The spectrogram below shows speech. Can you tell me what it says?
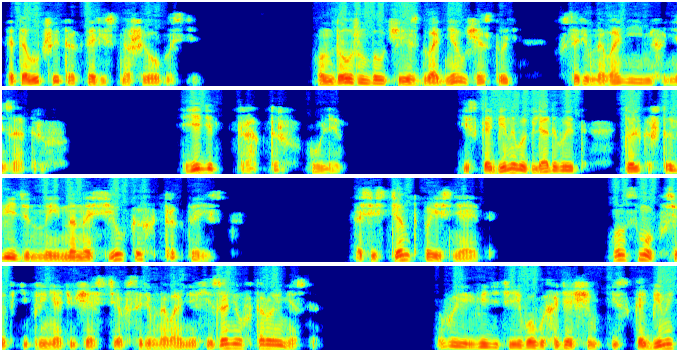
это лучший тракторист нашей области. Он должен был через два дня участвовать в соревновании механизаторов. Едет трактор в поле. Из кабины выглядывает только что виденный на носилках тракторист. Ассистент поясняет. Он смог все-таки принять участие в соревнованиях и занял второе место. Вы видите его выходящим из кабины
